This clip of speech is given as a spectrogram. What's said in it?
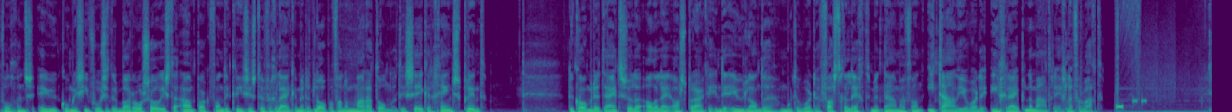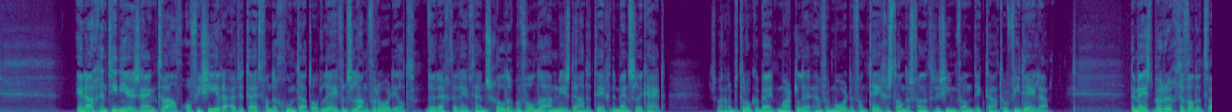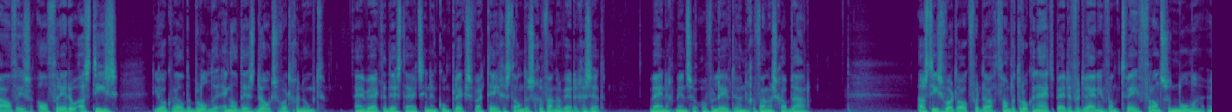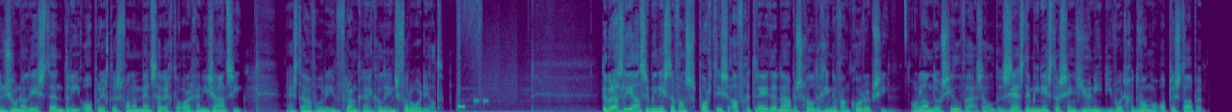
Volgens EU-commissievoorzitter Barroso is de aanpak van de crisis te vergelijken met het lopen van een marathon. Het is zeker geen sprint. De komende tijd zullen allerlei afspraken in de EU-landen moeten worden vastgelegd. Met name van Italië worden ingrijpende maatregelen verwacht. In Argentinië zijn twaalf officieren uit de tijd van de junta tot levenslang veroordeeld. De rechter heeft hen schuldig bevonden aan misdaden tegen de menselijkheid. Ze waren betrokken bij het martelen en vermoorden van tegenstanders van het regime van dictator Videla. De meest beruchte van de twaalf is Alfredo Astiz... die ook wel de blonde engel des doods wordt genoemd. Hij werkte destijds in een complex waar tegenstanders gevangen werden gezet. Weinig mensen overleefden hun gevangenschap daar. Astiz wordt ook verdacht van betrokkenheid bij de verdwijning van twee Franse nonnen, een journalist en drie oprichters van een mensenrechtenorganisatie. Hij is daarvoor in Frankrijk al eens veroordeeld. De Braziliaanse minister van Sport is afgetreden na beschuldigingen van corruptie. Orlando Silva zal de zesde minister sinds juni die wordt gedwongen op te stappen.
